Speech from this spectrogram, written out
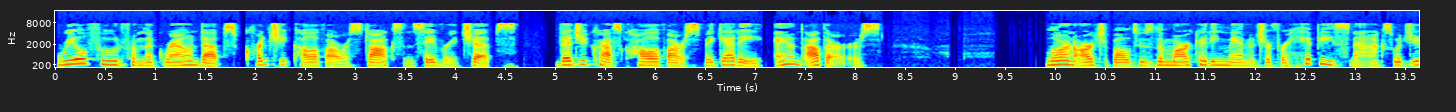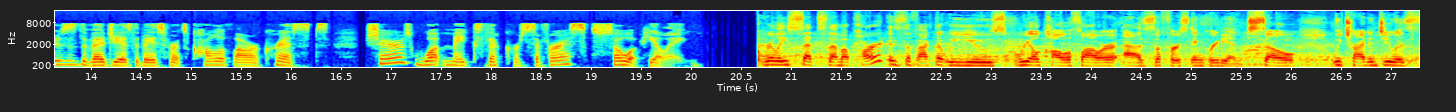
real food from the ground up's crunchy cauliflower stalks and savory chips, Veggie Crafts cauliflower spaghetti, and others. Lauren Archibald, who's the marketing manager for Hippie Snacks, which uses the veggie as the base for its cauliflower crisps, shares what makes the cruciferous so appealing. What really sets them apart is the fact that we use real cauliflower as the first ingredient. So we try to do as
